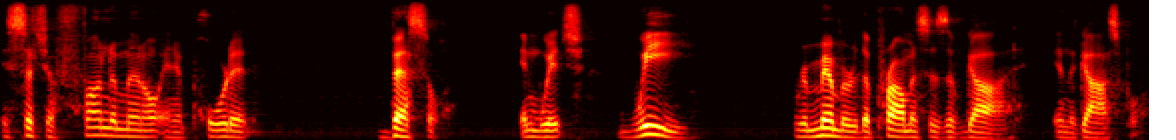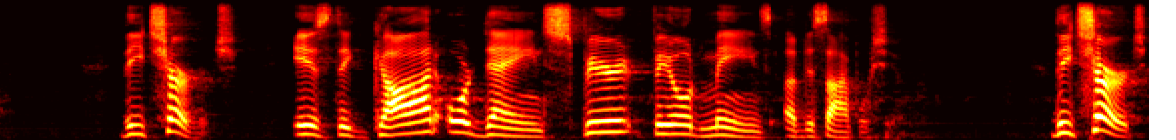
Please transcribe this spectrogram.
is such a fundamental and important vessel in which we remember the promises of God in the gospel. The church is the God ordained, spirit filled means of discipleship. the church,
